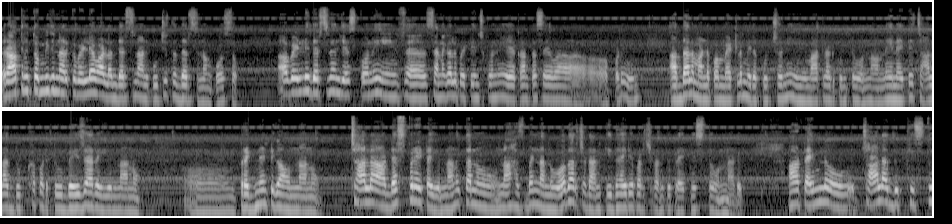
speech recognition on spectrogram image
రాత్రి తొమ్మిదిన్నరకు వెళ్ళే వాళ్ళం దర్శనానికి ఉచిత దర్శనం కోసం. వెళ్ళి దర్శనం చేసుకొని శ- శనగలు పెట్టించుకొని ఏకాంత సేవ అప్పుడు అద్దాల మండపం మెట్ల మీద కూర్చొని మాట్లాడుకుంటూ ఉన్నాను నేనైతే చాలా దుఃఖపడుతూ బేజారయ్యి ఉన్నాను. ప్రెగ్నెంట్గా ఉన్నాను. చాలా డెస్పరేట్ అయి ఉన్నాను. తను నా హస్బెండ్ నన్ను ఓదార్చడానికి ధైర్యపరచడానికి ప్రయత్నిస్తూ ఉన్నాడు. ఆ టైంలో చాలా దుఃఖిస్తూ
